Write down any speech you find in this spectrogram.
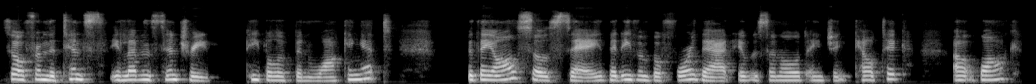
So from the 10th, 11th century, people have been walking it. But they also say that even before that, it was an old ancient Celtic uh, walk,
